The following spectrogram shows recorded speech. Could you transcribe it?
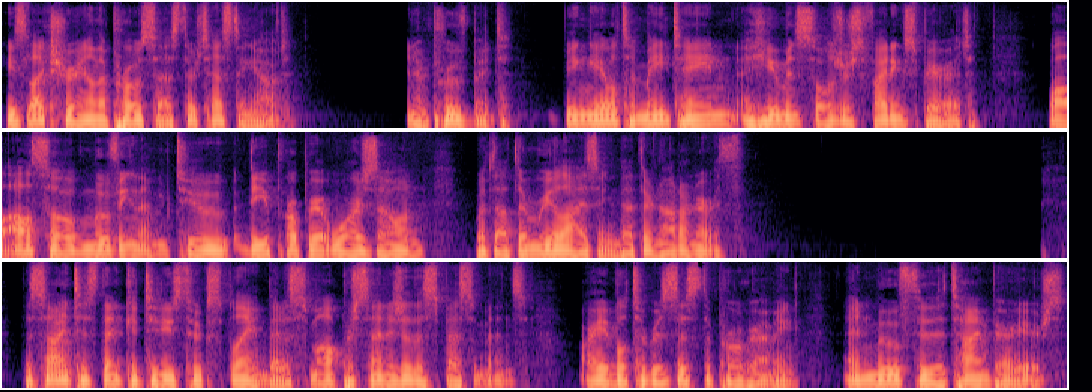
He's lecturing on the process they're testing out an improvement, being able to maintain a human soldier's fighting spirit while also moving them to the appropriate war zone without them realizing that they're not on Earth. The scientist then continues to explain that a small percentage of the specimens are able to resist the programming and move through the time barriers,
